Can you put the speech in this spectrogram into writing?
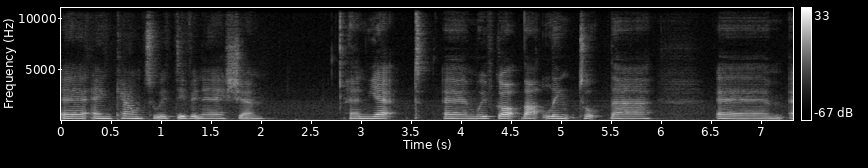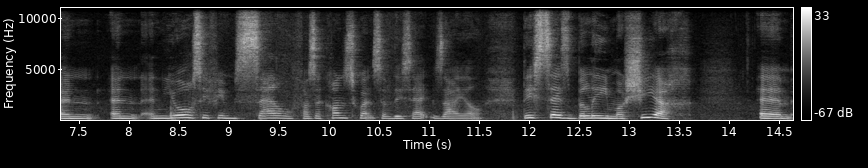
uh, encounter with divination, and yet um, we've got that linked up there. Um, and and and Joseph himself, as a consequence of this exile, this says Beli Moshiach. Um,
